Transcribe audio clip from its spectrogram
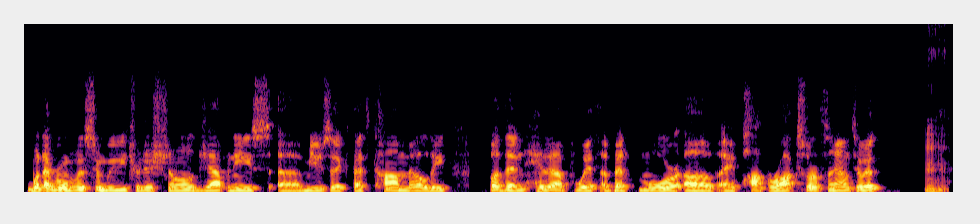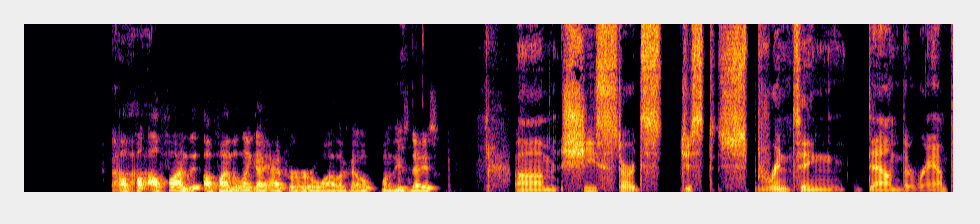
what everyone would assume would be traditional Japanese uh, music, that's calm melody, but then hit it up with a bit more of a pop rock sort of sound to it. I'll, uh, I'll find the, I'll find the link I had for her a while ago. One of these days. um, she starts just sprinting down the ramp.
